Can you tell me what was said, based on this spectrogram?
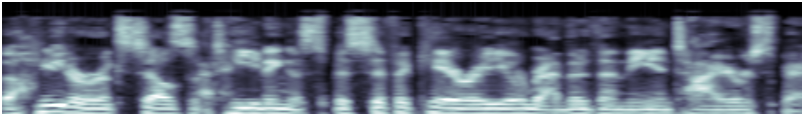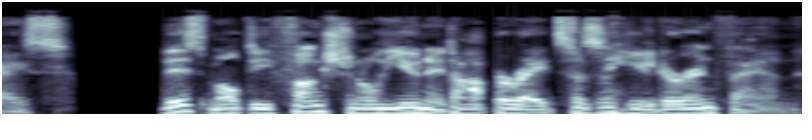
the heater excels at heating a specific area rather than the entire space. This multifunctional unit operates as a heater and fan.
